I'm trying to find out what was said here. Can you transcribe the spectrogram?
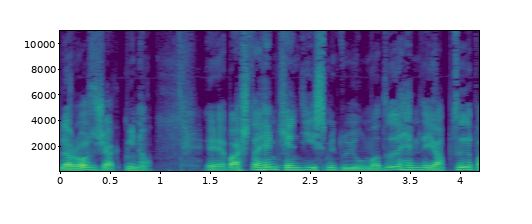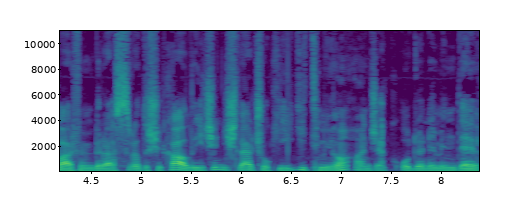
La Rose Jacqueminot. E, başta hem kendi ismi duyulmadığı hem de yaptığı parfüm biraz sıra dışı dışı kaldığı için işler çok iyi gitmiyor. Ancak o dönemin dev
